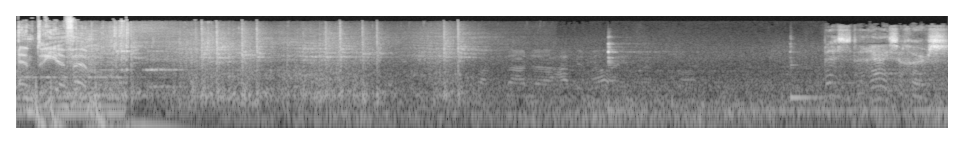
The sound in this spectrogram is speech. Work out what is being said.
en 3FM. Beste reizigers,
